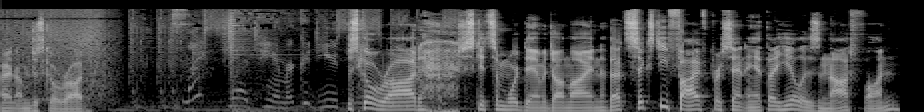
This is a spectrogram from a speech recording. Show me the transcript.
Alright, I'm just go rod. Just go rod. Just get some more damage online. That 65% anti-heal is not fun.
